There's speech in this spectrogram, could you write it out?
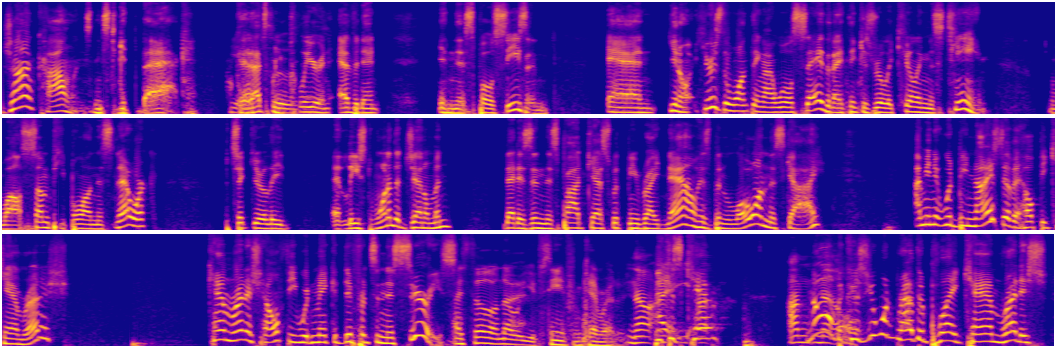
John Collins needs to get the bag. Okay, that's been clear and evident in this postseason. And, you know, here's the one thing I will say that I think is really killing this team. And while some people on this network, particularly at least one of the gentlemen that is in this podcast with me right now, has been low on this guy. I mean, it would be nice to have a healthy Cam Reddish. Cam Reddish healthy would make a difference in this series. i still don't know what you've seen from cam reddish No, because I, Cam, I, am no, because you would rather play Cam Reddish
